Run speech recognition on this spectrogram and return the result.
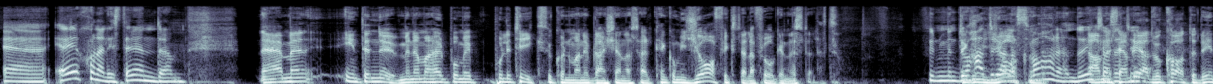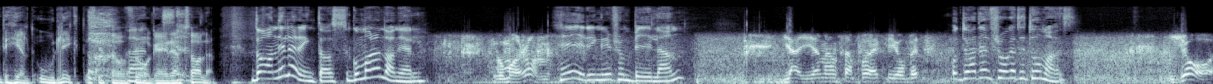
Eh, är journalist, är det en dröm? Nej, men inte nu. Men när man höll på med politik så kunde man ibland känna så här, tänk om jag fick ställa frågan istället. För, men då hade du alla kunde. svaren. Då är det ja, men sen du... jag advokat och det är inte helt olikt att sitta och fråga i rättssalen. Daniel har ringt oss. God morgon Daniel. God morgon. Hej, ringer du från bilen? Jajamensan, på väg till jobbet. Och du hade en fråga till Thomas. Ja,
